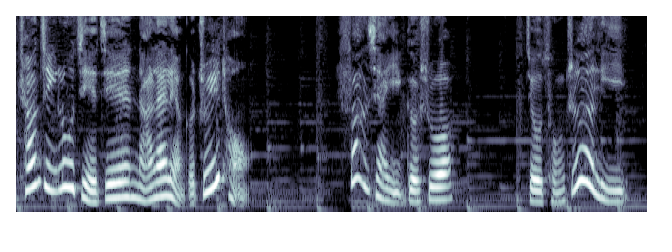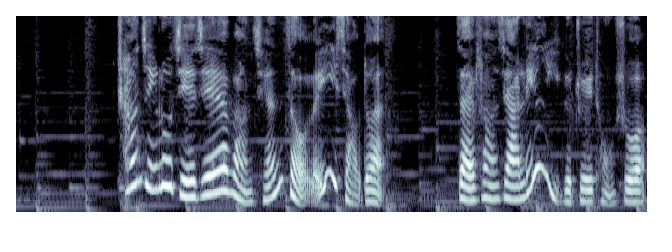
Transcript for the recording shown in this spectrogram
长颈鹿姐姐拿来两个锥筒，放下一个说：“就从这里。”长颈鹿姐姐往前走了一小段，再放下另一个锥筒说：“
